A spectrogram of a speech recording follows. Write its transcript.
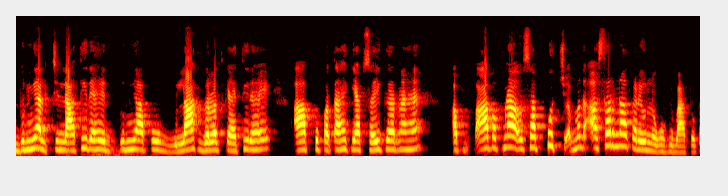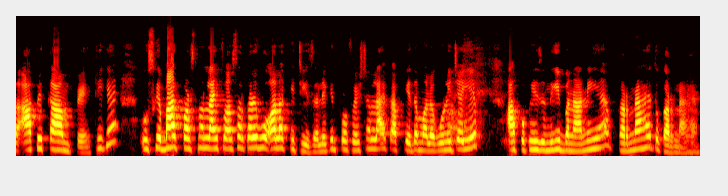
दुनिया चिल्लाती रहे, दुनिया आपको लाख गलत कहती रहे। आपको पता है कि आप सही कर रहे हैं। आप, अपना सब कुछ मतलब असर ना करे उन लोगों की बातों का। आप एक काम पे ठीक है? उसके बाद पर्सनल लाइफ पर असर करे वो अलग की चीज़ है लेकिन प्रोफेशनल लाइफ आपकी एकदम अलग होनी चाहिए। आपको अपनी ज़िंदगी बनानी है करना है तो करना है।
